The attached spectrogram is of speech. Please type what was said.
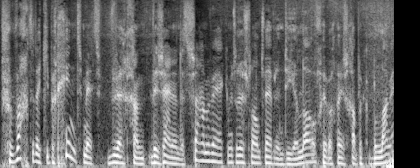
verwachten dat je begint met... We, gaan, we zijn aan het samenwerken met Rusland, we hebben een dialoog... we hebben gemeenschappelijke belangen.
